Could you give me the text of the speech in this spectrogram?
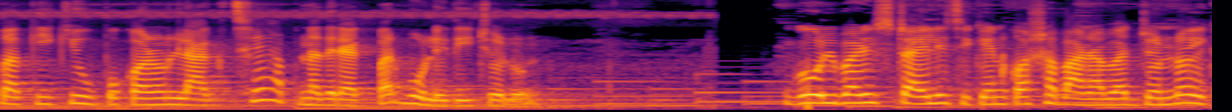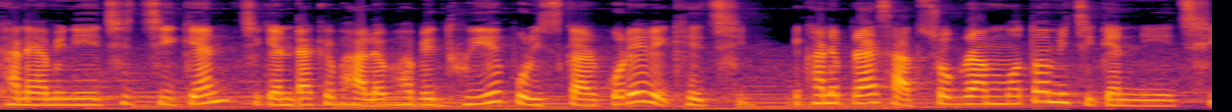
বা কি কি উপকরণ লাগছে আপনাদের একবার বলে দিই, চলুন। গোলবাড়ি স্টাইলে চিকেন কষা বানাবার জন্য এখানে আমি নিয়েছি চিকেন। চিকেনটাকে ভালোভাবে ধুয়ে পরিষ্কার করে রেখেছি। এখানে প্রায় সাতশো গ্রাম মতো আমি চিকেন নিয়েছি।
